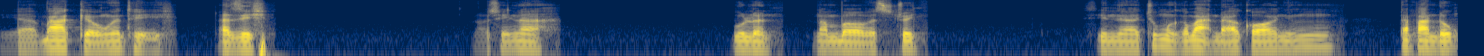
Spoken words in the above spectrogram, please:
thì à, ba kiểu nguyên thủy là gì? Đó chính là boolean, number và string. Xin à, chúc mừng các bạn đã có những đáp án đúng.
